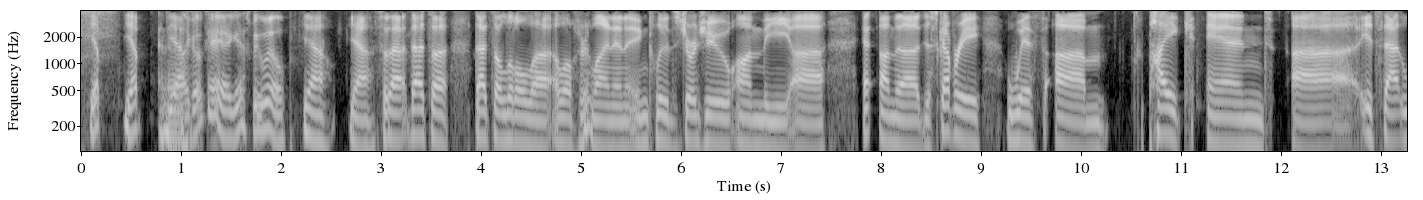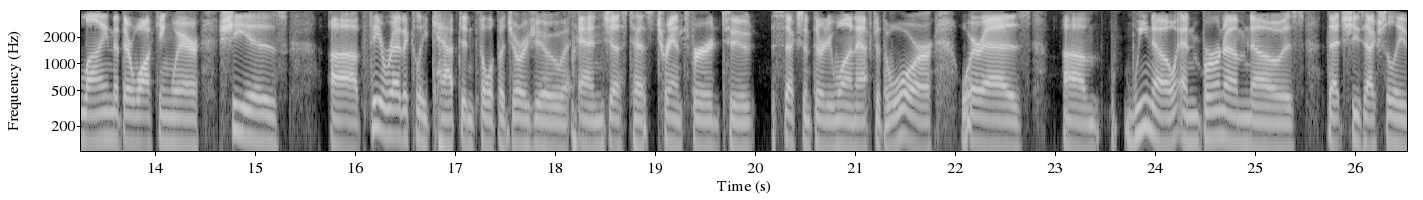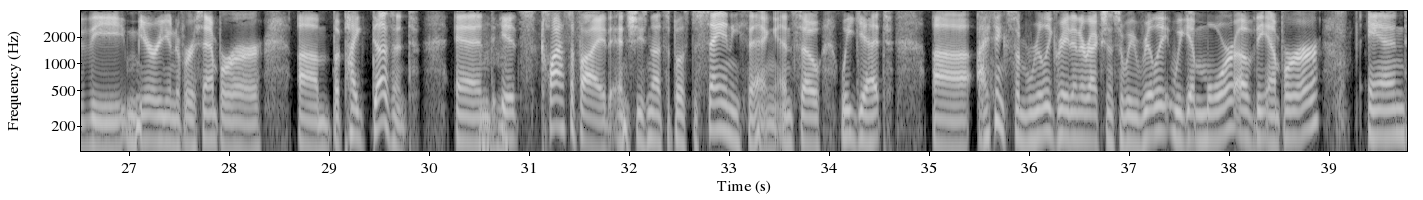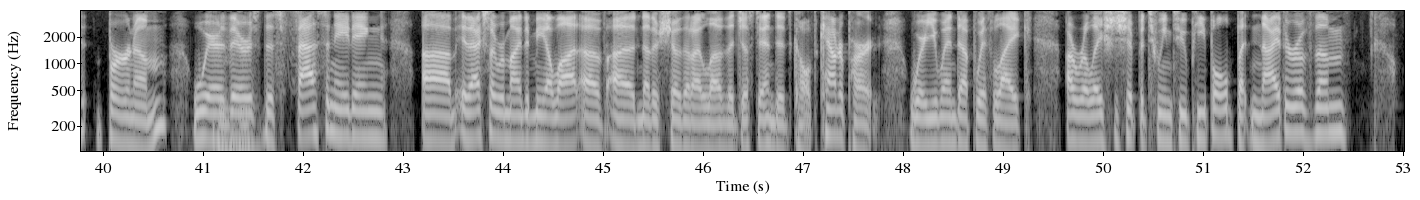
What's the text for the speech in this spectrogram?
Yep. Yep. And they're yeah. like, okay, I guess we will. Yeah. Yeah. So that that's a that's a little uh, a little through line, and it includes Georgiou on the uh, on the Discovery with um, Pike, and uh, it's that line that they're walking where she is uh, theoretically Captain Philippa Georgiou and just has transferred to Section 31 after the war, whereas um, we know and Burnham knows that she's actually the Mirror Universe Emperor, um, but Pike doesn't, and mm-hmm. it's classified, and she's not supposed to say anything, and so we get, uh, I think, some really great interactions. So we really we get more of the Emperor and Burnham, where mm-hmm. there's this fascinating. Um, it actually reminded me a lot of another show that I love that just ended called Counterpart, where you end up with like a relationship between two people, but neither of them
